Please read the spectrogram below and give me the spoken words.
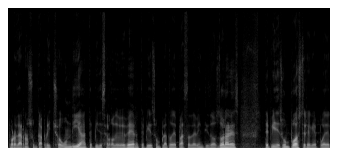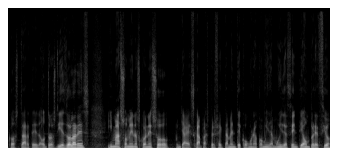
por darnos un capricho un día, te pides algo de beber, te pides un plato de pasta de 22 dólares, te pides un postre que puede costarte otros 10 dólares y más o menos con eso ya escapas perfectamente con una comida muy decente a un precio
